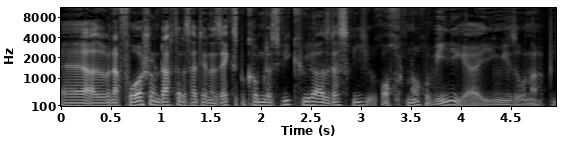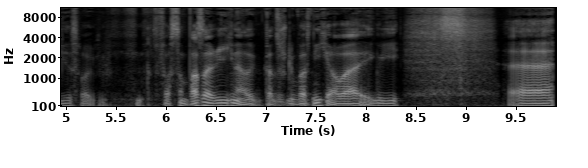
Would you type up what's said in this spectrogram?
Äh, also davor schon dachte, das hat ja eine 6 bekommen, das wie kühler. Also das roch noch weniger irgendwie so nach Bier. Es war fast am Wasser riechen, also ganz so schlimm war es nicht, aber irgendwie äh,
